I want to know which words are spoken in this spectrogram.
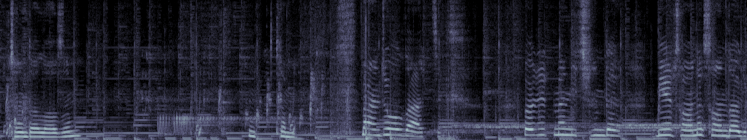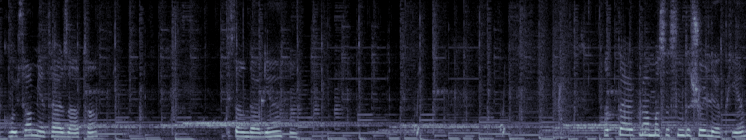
Bir tane daha lazım. Hı, tamam. Bence oldu artık. Öğretmen içinde bir tane sandalye koysam yeter zaten. Sandalye. Hı. Hatta öğretmen masasını da şöyle yapayım.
